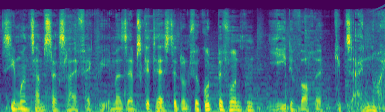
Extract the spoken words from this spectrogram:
Simon Samstags Lifehack, wie immer selbst getestet und für gut befunden. Jede Woche gibt's einen neuen.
